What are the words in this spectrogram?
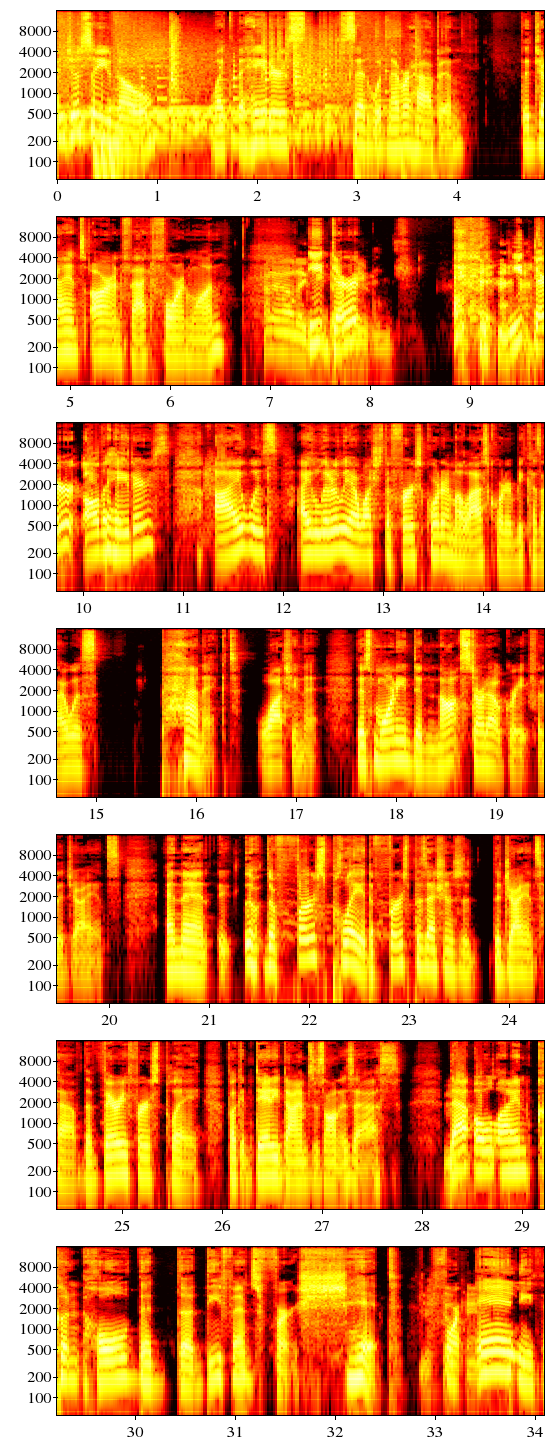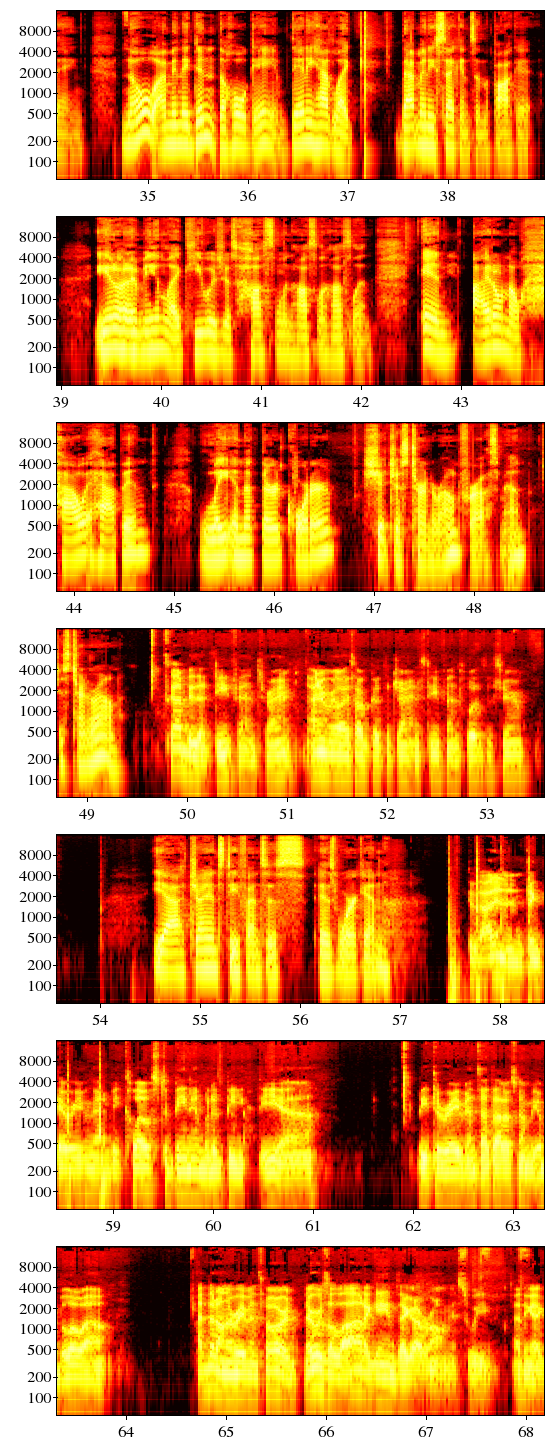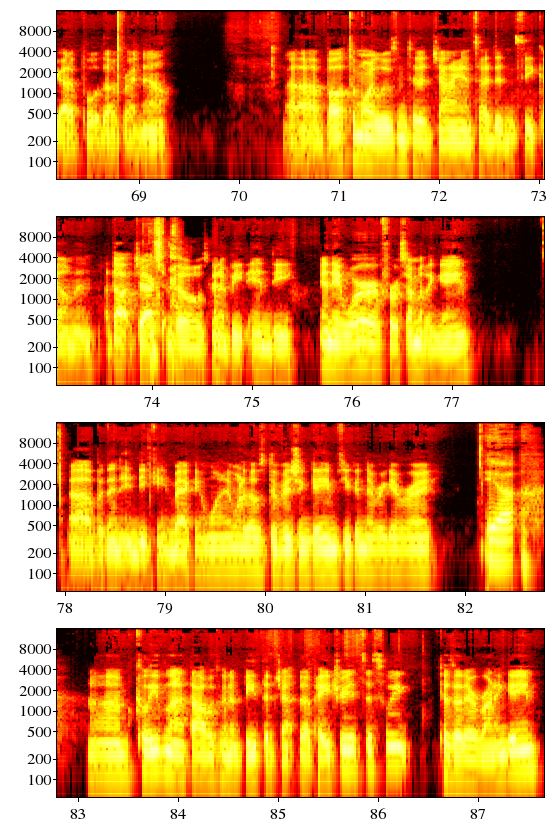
And just so you know, like the haters said would never happen, the Giants are in fact four and one. How the hell they Eat dirt. Eat dirt, all the haters. I was I literally I watched the first quarter and the last quarter because I was panicked watching it. This morning did not start out great for the Giants. And then uh, the, the first play, the first possessions the Giants have, the very first play, fucking Danny Dimes is on his ass. That Mhm. O line couldn't hold the the defense for shit for can't. anything. No, I mean they didn't the whole game. Danny had like that many seconds in the pocket. You know what I mean? Like he was just hustling, hustling, hustling. And I don't know how it happened late in the third quarter. Shit just turned around for us, man. Just turned around. It's got to be the defense, right? I didn't realize how good the Giants' defense was this year Yeah, Giants defense is is working. Because I didn't think they were even going to be close to being able to beat the uh, beat the Ravens. I thought it was going to be a blowout. I bet on the Ravens hard. There was a lot of games I got wrong this week. I think I got it pulled up right now. Uh, Baltimore losing to the Giants, I didn't see coming. I thought Jacksonville was going to beat Indy, and they were for some of the game. Uh, but then Indy came back and won one of those division games you can never get right. Yeah. Um, Cleveland, I thought was going to beat the the Patriots this week because of their running game,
